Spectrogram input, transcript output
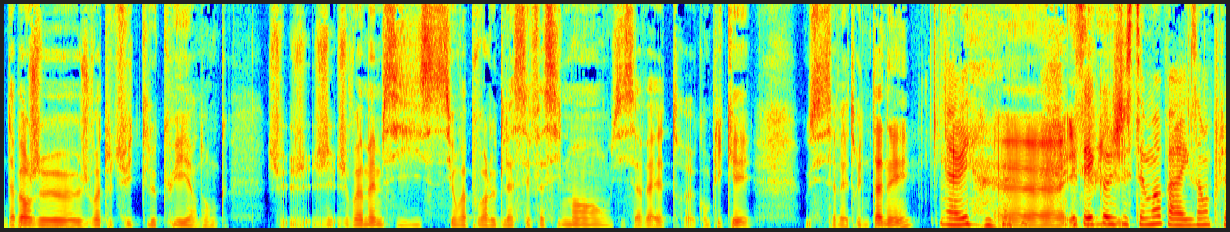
D'abord, je, je vois tout de suite le cuir, donc je, je- je vois même si, si on va pouvoir le glacer facilement ou si ça va être compliqué ou si ça va être une tannée. Ah oui. Et, c'est puis, que justement, par exemple,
